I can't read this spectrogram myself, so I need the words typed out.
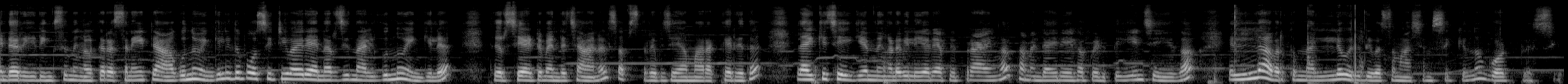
എന്റെ റീഡിങ്സ് നിങ്ങൾക്ക് റെസനേറ്റ് ആകുന്നുവെങ്കിൽ ഇത് പോസിറ്റീവായൊരു എനർജി നൽകുന്നുവെങ്കിൽ തീർച്ചയായിട്ടും എന്റെ ചാനൽ സബ്സ്ക്രൈബ് ചെയ്യാൻ മറക്കരുത്. ലൈക്ക് ചെയ്യുകയും നിങ്ങളുടെ വിലയേറിയ അഭിപ്രായങ്ങൾ കമന്റായി രേഖപ്പെടുത്തുകയും ചെയ്യുക. എല്ലാവർക്കും നല്ല ഒരു ദിവസം ആശംസിക്കുന്നു. ഗോഡ് ബ്ലെസ് യു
